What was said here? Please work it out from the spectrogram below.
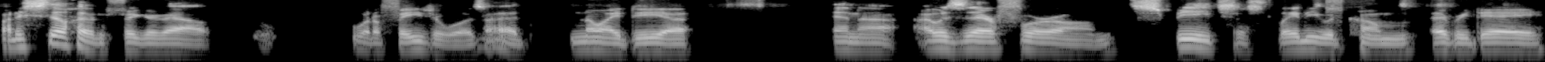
But I still hadn't figured out what aphasia was. I had no idea. And uh, I was there for um, speech. This lady would come every day.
